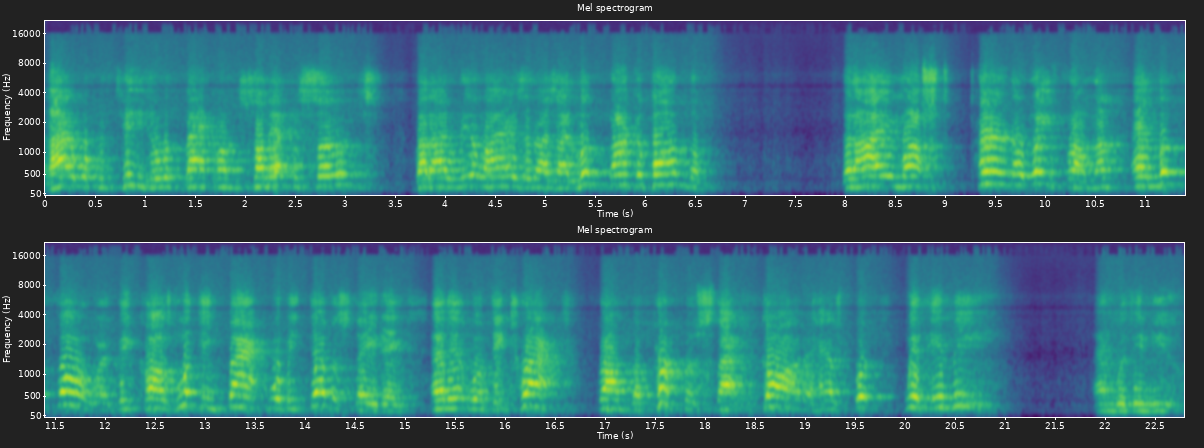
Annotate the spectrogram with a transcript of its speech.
And I will continue to look back on some episodes, but I realize that as I look back upon them, that I must turn away from them and look forward because looking back will be devastating and it will detract from the purpose that God has put within me and within you.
